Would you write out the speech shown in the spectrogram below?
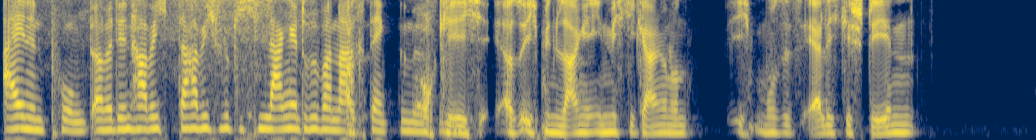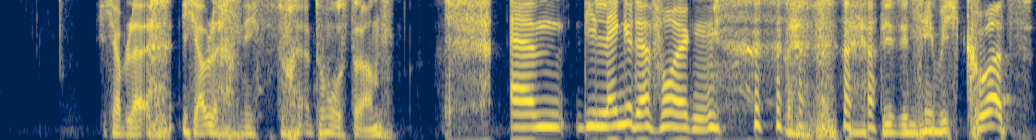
einen Punkt, aber den habe ich, da habe ich wirklich lange drüber nachdenken müssen. Okay, ich, also ich bin lange in mich gegangen und ich muss jetzt ehrlich gestehen, ich habe ich hab leider nichts, du, musst dran. Ähm, die Länge der Folgen. Die sind nämlich kurz.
